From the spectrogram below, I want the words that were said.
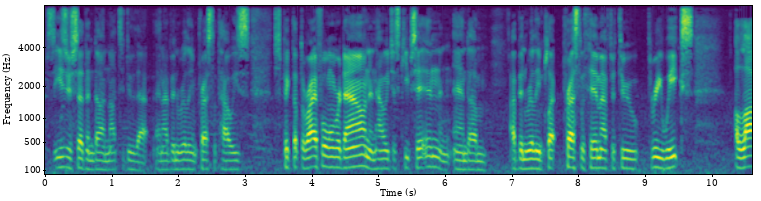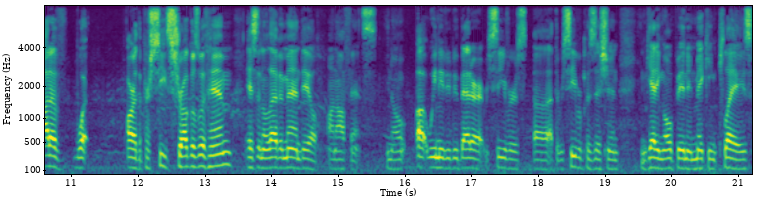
it's easier said than done not to do that. And I've been really impressed with how he's just picked up the rifle when we're down and how he just keeps hitting. And, and um, I've been really impressed with him after through three weeks. A lot of what are the perceived struggles with him is an 11 man deal on offense. You know, uh, we need to do better at receivers, uh, at the receiver position, and getting open and making plays,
